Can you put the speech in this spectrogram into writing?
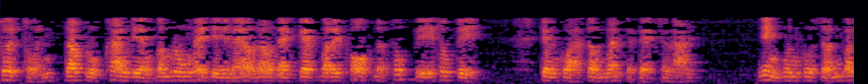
พืชผลเราปลูกข้างเดียวบำรุงให้ดีแล้ว เราได้เก็บบริโภคนะทุกปีทุกปีจนกว่าต้นนั้นจะแตกสลาย ยิ่งบุญกุศลบัง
